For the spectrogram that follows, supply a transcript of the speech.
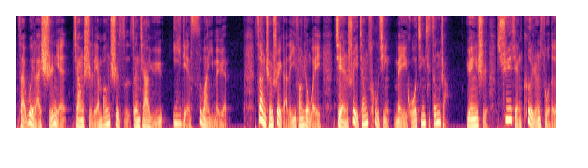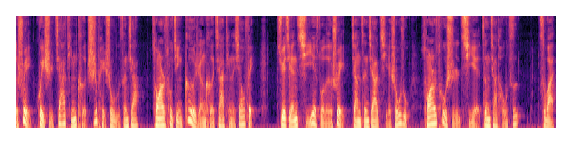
在未来十年将使联邦赤字增加逾1.4万亿美元。赞成税改的一方认为，减税将促进美国经济增长，原因是削减个人所得税会使家庭可支配收入增加，从而促进个人和家庭的消费；削减企业所得税将增加企业收入，从而促使企业增加投资。此外，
